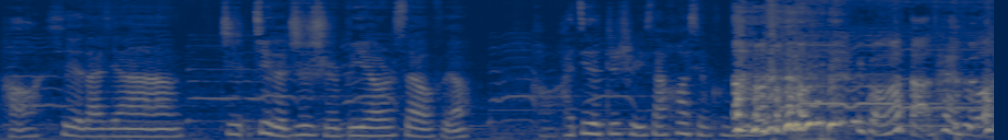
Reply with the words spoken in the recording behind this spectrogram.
好，谢谢大家，记记得支持 Be Yourself 呀。好，还记得支持一下化学空间。这广告打太多。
